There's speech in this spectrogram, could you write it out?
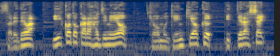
う。それでは、いいことから始めよう。今日も元気よく、いってらっしゃい。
